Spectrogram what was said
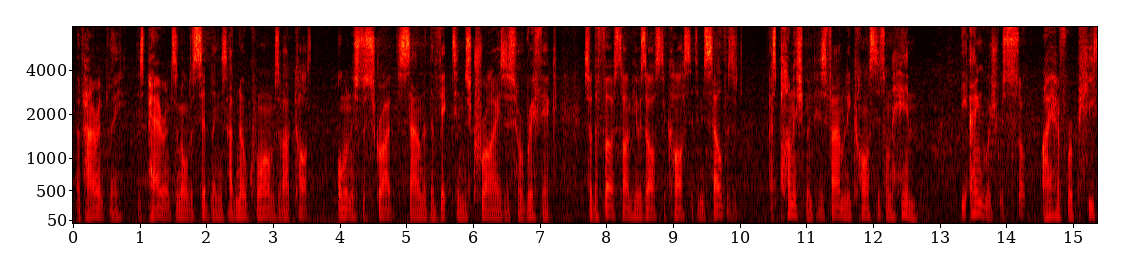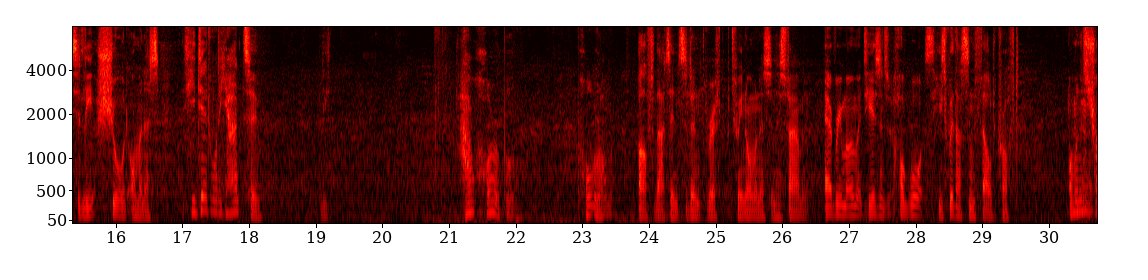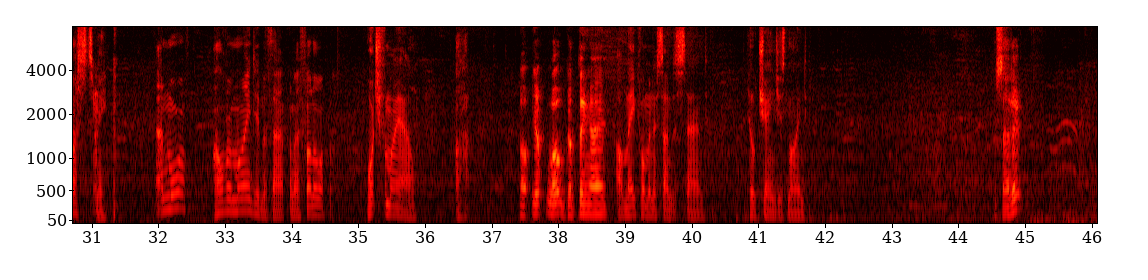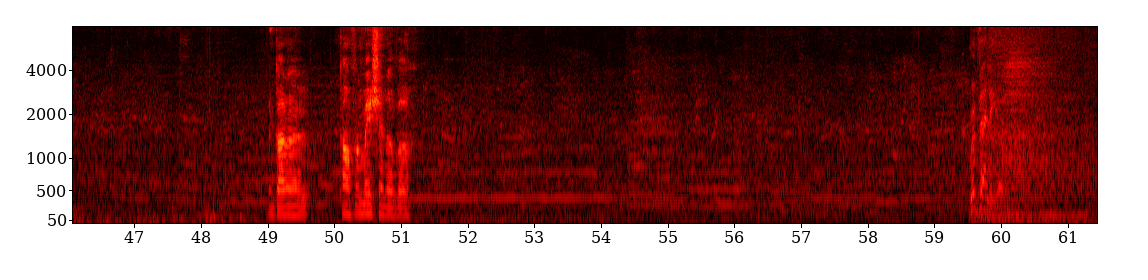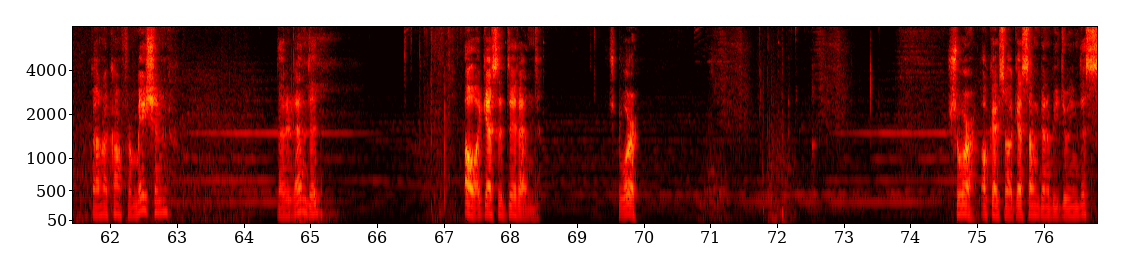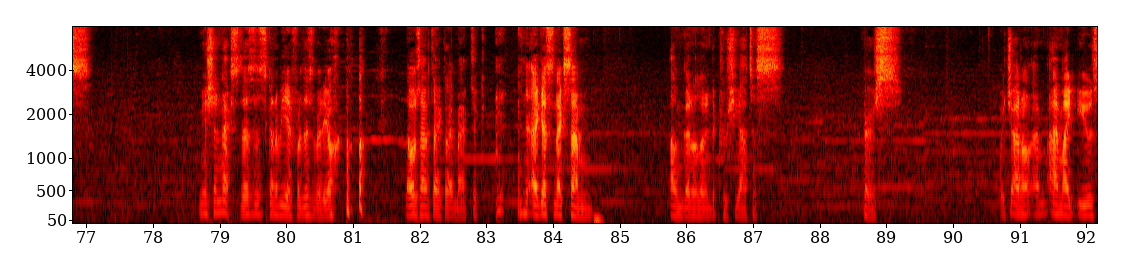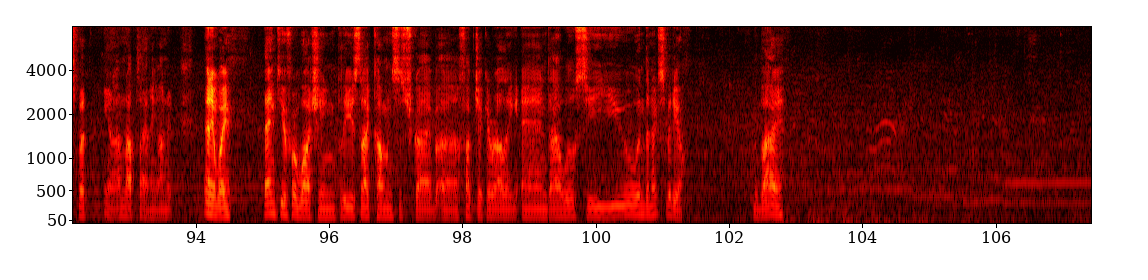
Apparently, his parents and older siblings had no qualms about cast. Ominis described the sound of the victims' cries as horrific, so the first time he was asked to cast it himself as, a, as punishment, his family cast it on him. The anguish was so... I have repeatedly assured Ominis that he did what he had to. But he, How horrible. Poor Ominis. after that incident, the rift between Ominis and his family. Every moment he isn't at Hogwarts, he's with us in Feldcroft. Ominis mm. trusts me. And more often, I'll remind him of that when I follow up. Watch for my owl. I'll, Oh, yep. Well, good thing I... I'll make Ominis understand. He'll change his mind. Is that it? I got a confirmation of a... Revelio. Got a confirmation that it ended. Oh, I guess it did end. Sure. Sure. Okay, so I guess I'm gonna be doing this mission next. This is gonna be it for this video. that was anticlimactic. I guess next time I'm gonna learn the Cruciatus curse which I don't, I, might use, but you know, I'm not planning on it. Anyway, thank you for watching. Please like, comment, subscribe. Uh, fuck J.K. Rowling, and I will see you in the next video. Bye bye.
